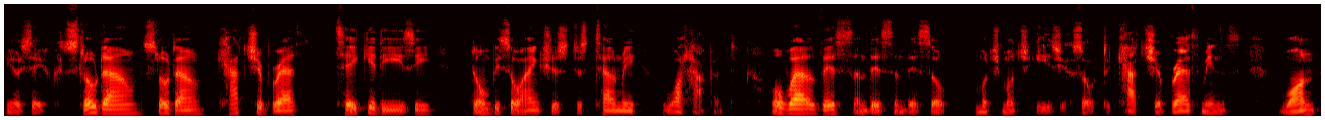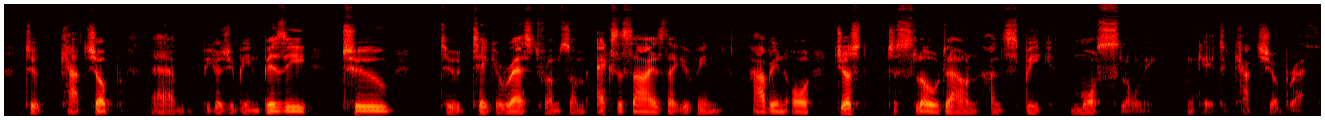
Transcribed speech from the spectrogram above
you say, slow down, slow down, catch your breath, take it easy, don't be so anxious, just tell me what happened. Oh, well, this and this and this. So much, much easier. So to catch your breath means one, to catch up um, because you've been busy, two, to take a rest from some exercise that you've been having, or just to slow down and speak more slowly. Okay, to catch your breath.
